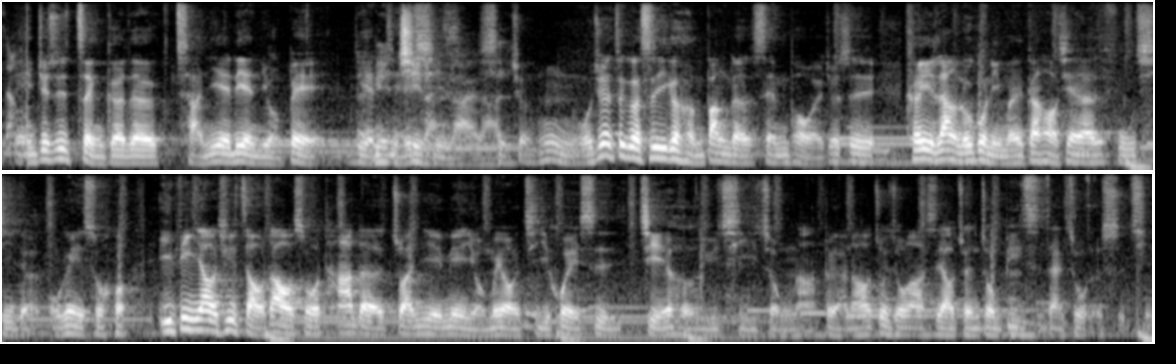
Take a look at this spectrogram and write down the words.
这样。就是整个的产业链有被连接起来了，就嗯，我觉得这个是一个很棒的 sample，哎，就是可以让如果你们刚好现在是夫。期的，我跟你说，一定要去找到说他的专业面有没有机会是结合于其中啊，对啊，然后最重要是要尊重彼此在做的事情，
